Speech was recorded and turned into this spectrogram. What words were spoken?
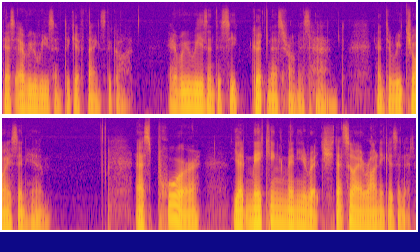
there's every reason to give thanks to God. Every reason to seek goodness from his hand and to rejoice in him. As poor yet making many rich. That's so ironic, isn't it?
